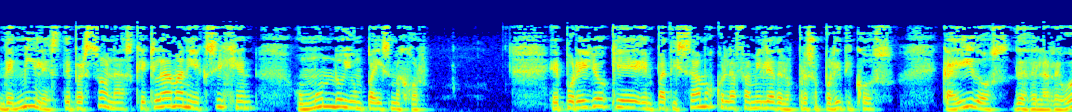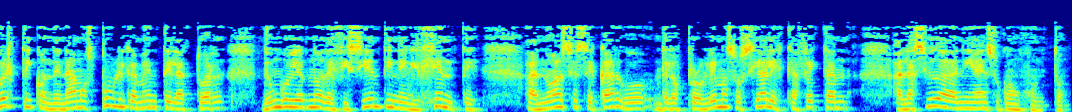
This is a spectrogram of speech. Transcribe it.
de miles de personas que claman y exigen un mundo y un país mejor. Es por ello que empatizamos con la familia de los presos políticos caídos desde la revuelta y condenamos públicamente el actuar de un gobierno deficiente y negligente a no hacerse cargo de los problemas sociales que afectan a la ciudadanía en su conjunto.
